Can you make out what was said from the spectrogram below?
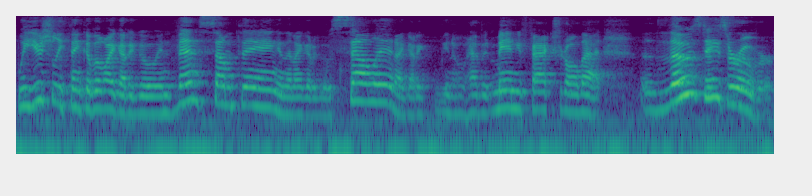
we usually think of, oh, I got to go invent something and then I got to go sell it. I got to, you know, have it manufactured, all that. Those days are over.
